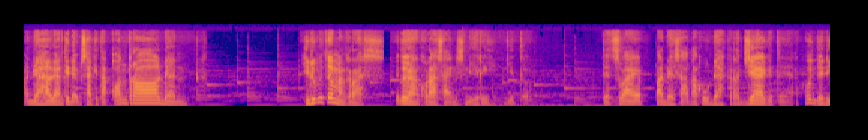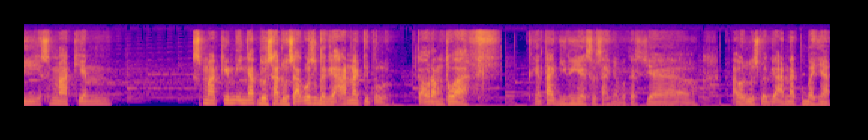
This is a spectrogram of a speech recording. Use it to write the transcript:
Ada hal yang tidak bisa kita kontrol dan hidup itu emang keras. Itu yang aku rasain sendiri gitu. That's why pada saat aku udah kerja gitu ya aku jadi semakin semakin ingat dosa-dosa aku sebagai anak gitu loh ke orang tua. Ternyata gini ya susahnya bekerja uh, aku dulu sebagai anak banyak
